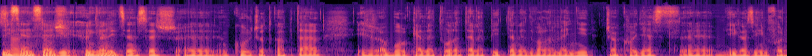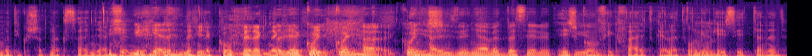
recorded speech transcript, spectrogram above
licenszes, 50 igen. licenszes kulcsot kaptál, és abból kellett volna telepítened valamennyit, csak hogy ezt igazi informatikusoknak szánják, nem, ilyen, nem ilyen konfereknek. Ilyen kony, konyha, konyha és, izé nyelvet beszélők. És igen. config fájlt kellett volna igen. készítened.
